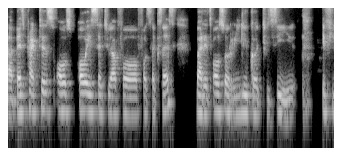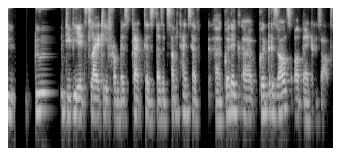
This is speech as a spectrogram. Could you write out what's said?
uh, best practice always, always sets you up for for success but it's also really good to see if you do deviate slightly from best practice does it sometimes have uh, good uh, good results or bad results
